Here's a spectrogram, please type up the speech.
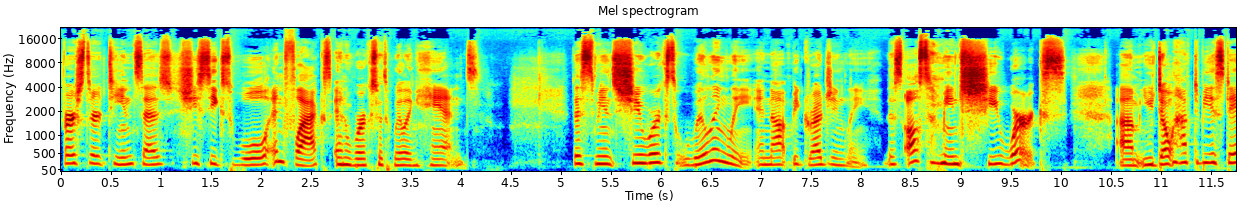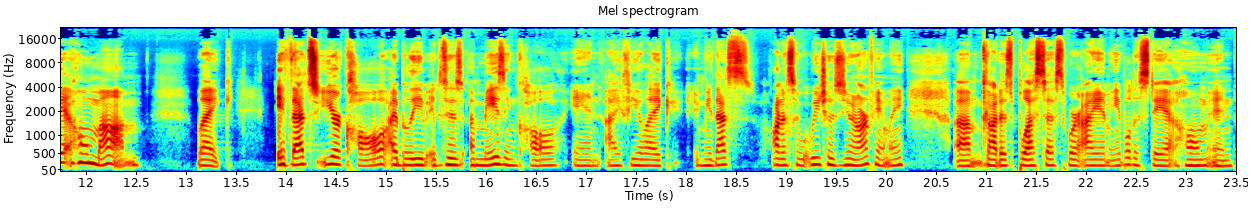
Verse 13 says, She seeks wool and flax and works with willing hands. This means she works willingly and not begrudgingly. This also means she works. Um, you don't have to be a stay at home mom. Like, if that's your call, I believe it is amazing call. And I feel like, I mean, that's honestly what we chose to do in our family. Um, God has blessed us where I am able to stay at home and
